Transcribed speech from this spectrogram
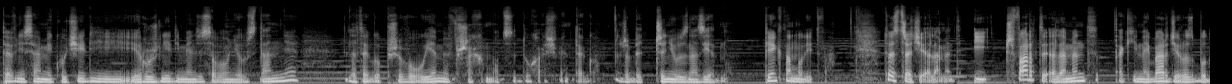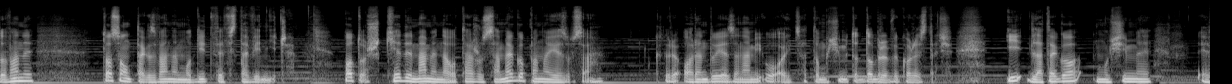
pewnie sami kłócili i różnili między sobą nieustannie, dlatego przywołujemy wszechmocy Ducha Świętego, żeby czynił z nas jedno. Piękna modlitwa. To jest trzeci element. I czwarty element, taki najbardziej rozbudowany, to są tak zwane modlitwy wstawiennicze. Otóż, kiedy mamy na ołtarzu samego Pana Jezusa, który oręduje za nami u Ojca, to musimy to dobrze wykorzystać. I dlatego musimy e,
